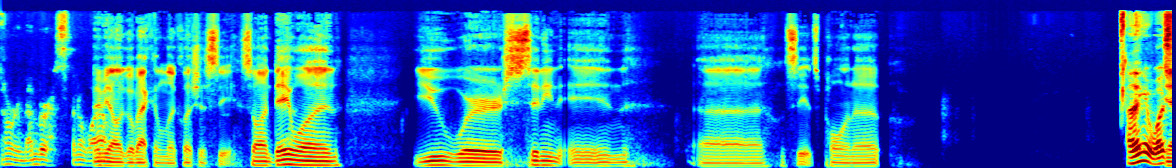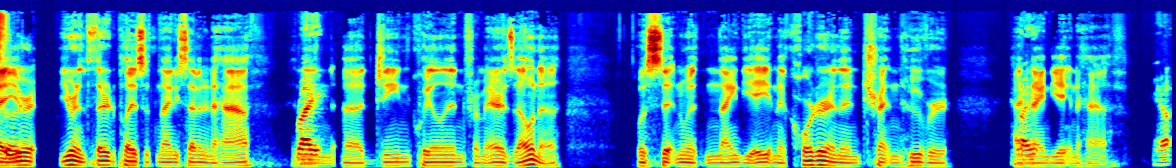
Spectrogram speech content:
I don't remember. It's been a while. Maybe i'll go back and look. Let's just see. So on day one you were sitting in uh let's see it's pulling up. I think it was yeah you were you were in third place with 97 and a half. And right. then, uh gene quillen from arizona was sitting with 98 and a quarter and then trenton hoover had right. 98 and a half. Yeah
